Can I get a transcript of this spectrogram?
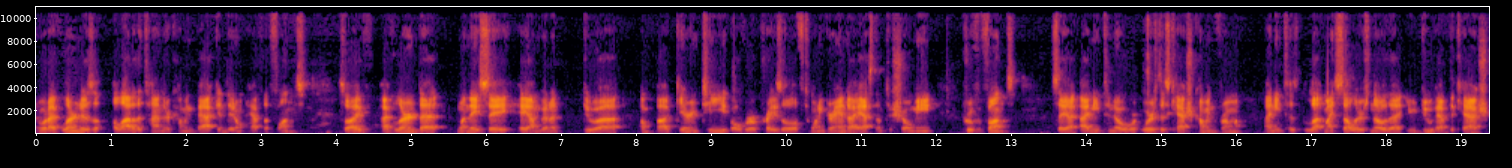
And what I've learned is a lot of the time they're coming back and they don't have the funds. So I've I've learned that when they say, "Hey, I'm going to do a, a, guarantee over appraisal of 20 grand," I ask them to show me proof of funds. Say, I, I need to know where, where's this cash coming from. I need to let my sellers know that you do have the cash.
